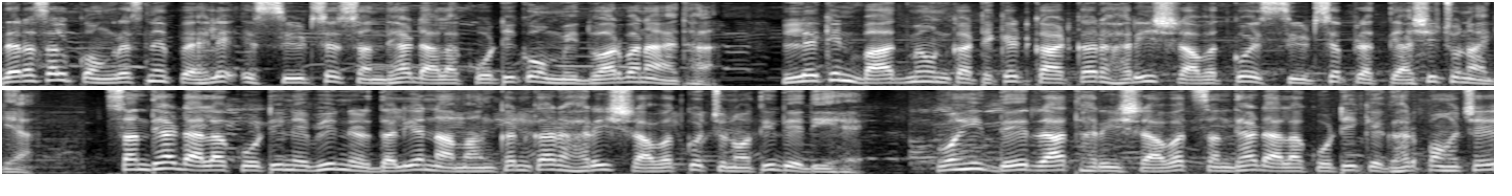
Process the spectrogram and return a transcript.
दरअसल कांग्रेस ने पहले इस सीट से संध्या डालाकोटी को उम्मीदवार बनाया था, लेकिन बाद में उनका टिकट काटकर हरीश रावत को इस सीट से प्रत्याशी चुना गया। संध्या डालाकोटी ने भी निर्दलीय नामांकन कर हरीश रावत को चुनौती दे दी है। वहीं देर रात हरीश रावत संध्या डालाकोटी के घर पहुँचे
